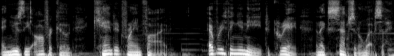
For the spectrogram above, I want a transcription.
and use the offer code CandidFrame5. Everything you need to create an exceptional website.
